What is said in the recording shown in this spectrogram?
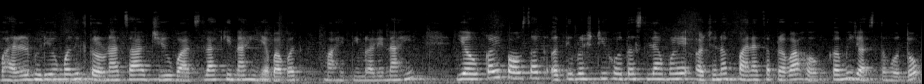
व्हायरल व्हिडिओमधील तरुणाचा जीव वाचला की नाही याबाबत माहिती मिळाली नाही. या अवकाळी पावसात अतिवृष्टी होत असल्यामुळे अचानक पाण्याचा प्रवाह कमी जास्त होतो.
